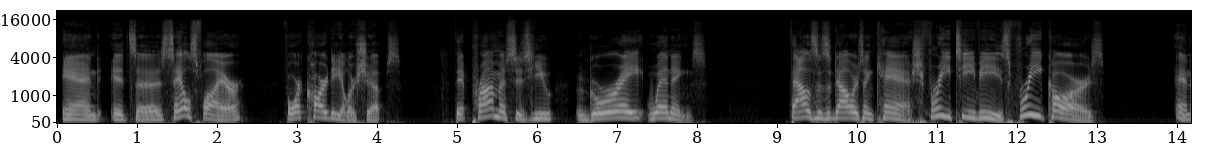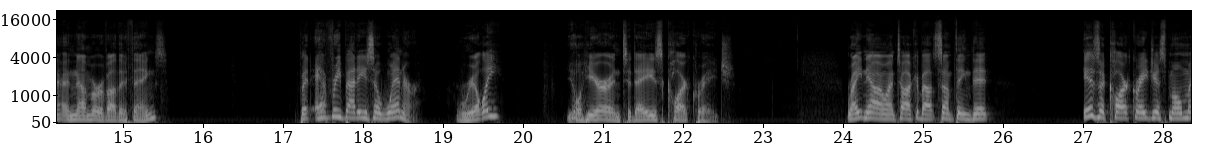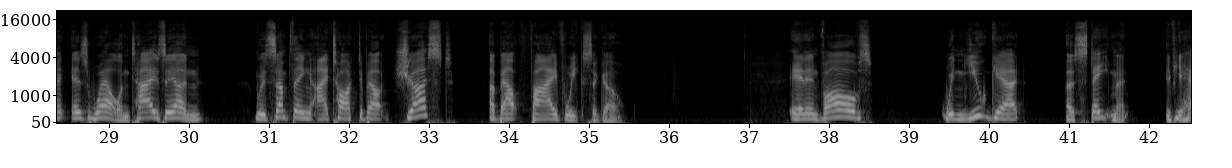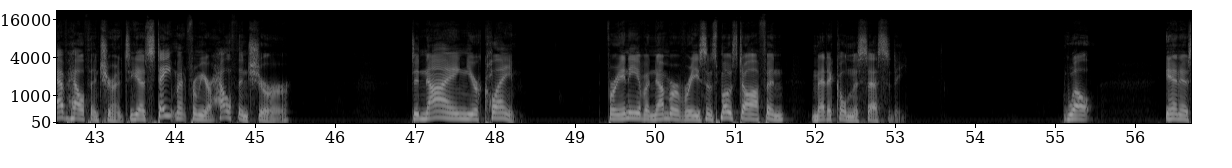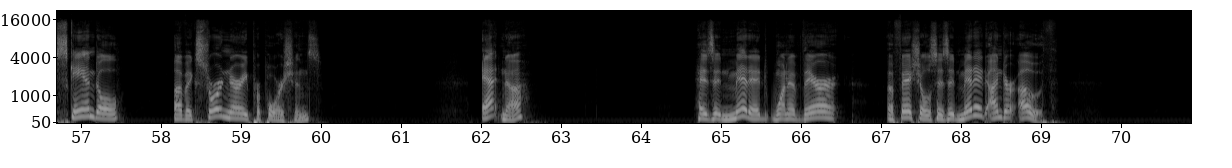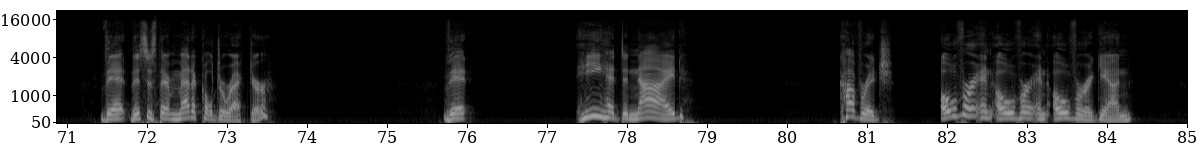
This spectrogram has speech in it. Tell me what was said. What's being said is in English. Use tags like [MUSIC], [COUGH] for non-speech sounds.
And it's a sales flyer for car dealerships that promises you great winnings thousands of dollars in cash, free TVs, free cars, and a number of other things. But everybody's a winner. Really? You'll hear in today's Clark Rage. Right now, I want to talk about something that is a Clark Rageous moment as well and ties in with something I talked about just about five weeks ago. It involves when you get a statement, if you have health insurance, you get a statement from your health insurer denying your claim for any of a number of reasons, most often medical necessity. Well, in a scandal of extraordinary proportions, Aetna has admitted, one of their officials has admitted under oath that this is their medical director, that he had denied coverage over and over and over again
